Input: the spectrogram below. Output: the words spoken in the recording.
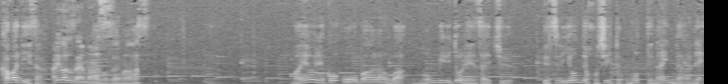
カバディさん。ありがとうございありがとうごますざいます。迷い猫オーバーランはのんびりと連載中。別に読んでほしいと思ってないんだらね。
